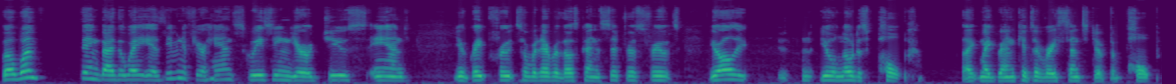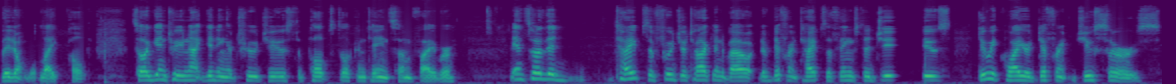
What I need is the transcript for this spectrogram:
Well, one thing by the way is even if you're hand squeezing your juice and your grapefruits or whatever those kind of citrus fruits, you're all you'll notice pulp like my grandkids are very sensitive to pulp. They don't like pulp. So again, too, you're not getting a true juice. The pulp still contains some fiber. And so the types of food you're talking about, of different types of things to juice, do require different juicers.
